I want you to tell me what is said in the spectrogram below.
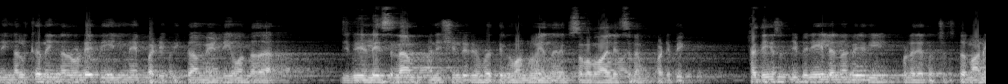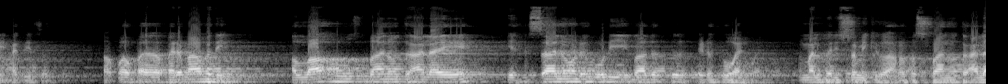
നിങ്ങൾക്ക് നിങ്ങളുടെ ദീനിനെ പഠിപ്പിക്കാൻ വേണ്ടി വന്നതാണ്. ജിബ്രീൽ അലൈഹി സ്വലാം മനുഷ്യന്റെ രൂപത്തിൽ വന്നു എന്ന് നബി സല്ലല്ലാഹു അലൈഹി വസല്ലം പഠിപ്പിക്കും. ഹദീസ് ജിബിരയിൽ എന്ന പേരിൽ വളരെ പ്രശസ്തമാണ് ഈ ഹദീസ്. പരമാവധി അള്ളാഹു സുബാനോ താലായെ ഇഹ്സാനോട് കൂടി ഇബാദത്ത് എടുക്കുവാൻ നമ്മൾ പരിശ്രമിക്കുക. റബ്ബ് സുബ്ഹാനഹു തആല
